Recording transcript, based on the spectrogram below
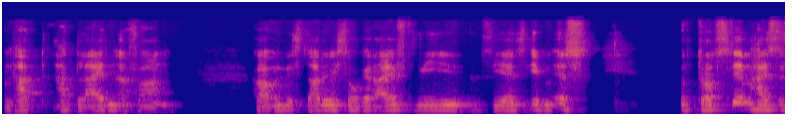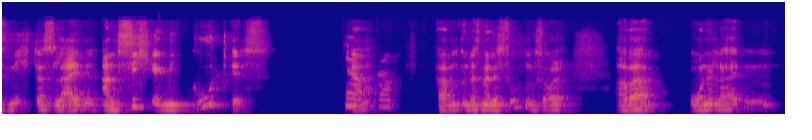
und hat, hat Leiden erfahren äh, und ist dadurch so gereift, wie sie jetzt eben ist. Und trotzdem heißt es nicht, dass Leiden an sich irgendwie gut ist. Ja, ja? ja. Ähm, und dass man das suchen soll. Aber ohne Leiden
